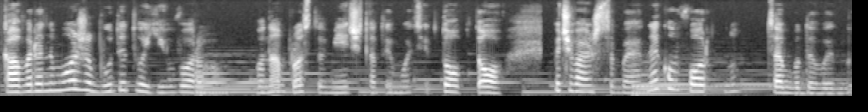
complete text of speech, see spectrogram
Камера не може бути твоїм ворогом. Вона просто вміє читати емоції. Тобто почуваєш себе некомфортно, це буде видно.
